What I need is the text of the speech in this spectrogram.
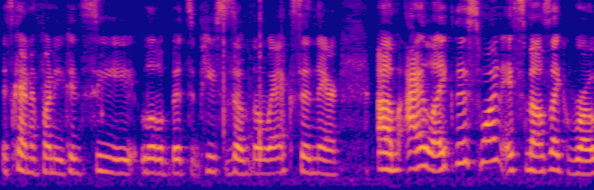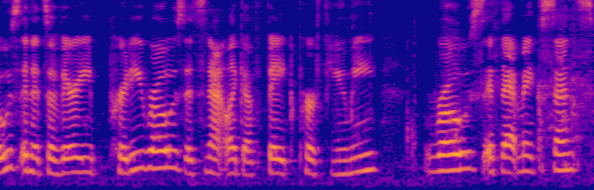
It's kind of funny. You can see little bits and pieces of the wax in there. Um, I like this one. It smells like rose, and it's a very pretty rose. It's not like a fake perfumey rose, if that makes sense.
